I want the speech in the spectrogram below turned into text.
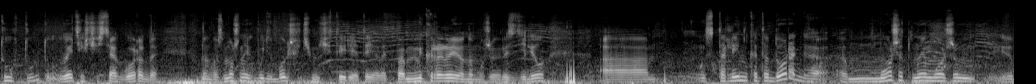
тут, тут, в этих частях города. Ну, возможно, их будет больше, чем четыре. Это я так по микрорайонам уже разделил. А, Starlink это дорого. Может, мы можем, э,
